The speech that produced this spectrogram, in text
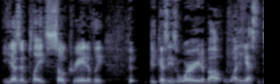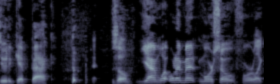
he doesn't play so creatively because he's worried about what he has to do to get back. So Yeah, and what what I meant more so for like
